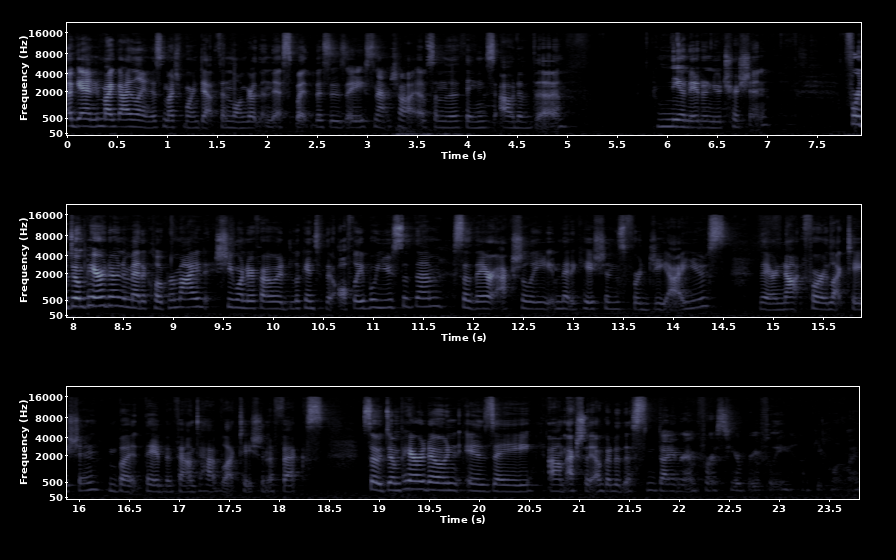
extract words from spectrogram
again, my guideline is much more in depth and longer than this, but this is a snapshot of some of the things out of the neonatal nutrition. For domperidone and metoclopramide, she wondered if I would look into the off-label use of them. So they're actually medications for GI use. They are not for lactation, but they have been found to have lactation effects. So domperidone is a, um, actually I'll go to this diagram first here briefly. I keep pulling my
